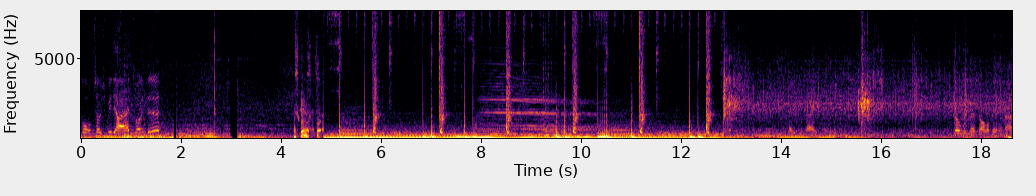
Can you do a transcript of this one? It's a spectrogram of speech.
Volgen op social media en join de... Skin squad. Even kijken. Komen we met z'n allen binnen, hè?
